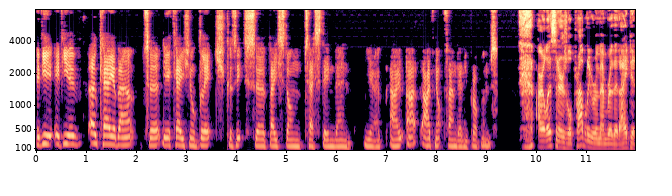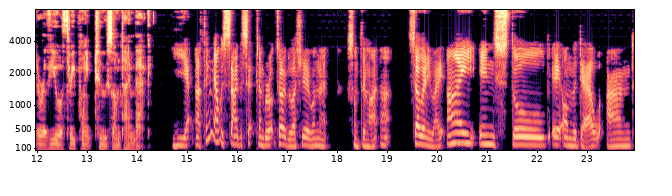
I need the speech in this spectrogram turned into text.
if you if you're okay about uh, the occasional glitch because it's uh, based on testing, then you know I, I I've not found any problems. Our listeners will probably remember that I did a review of 3.2 sometime back. Yeah, I think that was either September, October last year, wasn't it? Something like that. So anyway, I installed it on the Dell and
